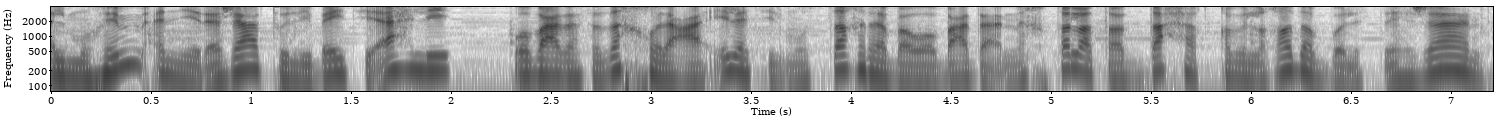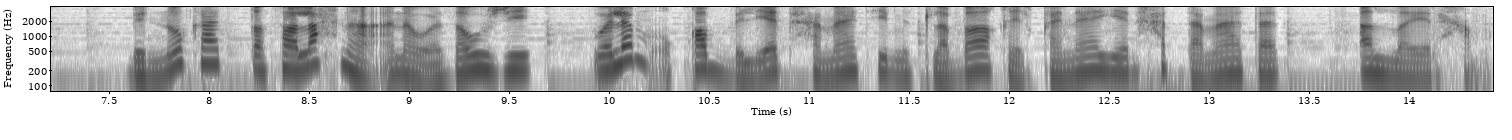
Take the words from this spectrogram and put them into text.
المهم أني رجعت لبيت أهلي وبعد تدخل عائلتي المستغربة وبعد أن اختلط الضحك بالغضب والاستهجان بالنكت تصالحنا أنا وزوجي ولم أقبل يد حماتي مثل باقي القناين حتى ماتت. الله يرحمها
